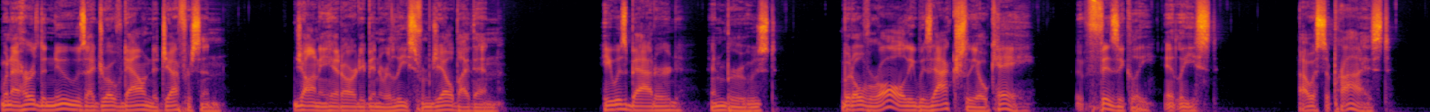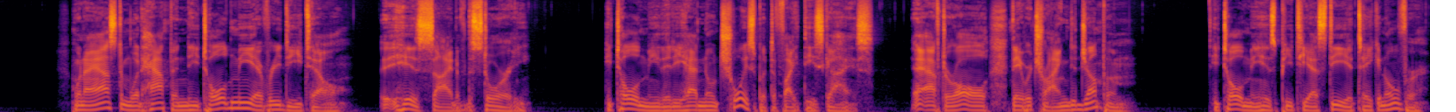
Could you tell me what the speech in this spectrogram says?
When I heard the news, I drove down to Jefferson. Johnny had already been released from jail by then. He was battered and bruised, but overall, he was actually okay, physically, at least. I was surprised. When I asked him what happened, he told me every detail, his side of the story. He told me that he had no choice but to fight these guys. After all, they were trying to jump him. He told me his PTSD had taken over.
